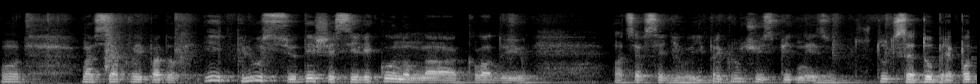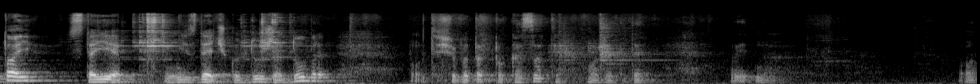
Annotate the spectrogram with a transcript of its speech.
От, на всяк випадок. І плюс сюди ще силіконом накладую оце все діло. І прикручую з-під низу. Тут все добре потай, стає гніздечко дуже добре. От, щоб отак показати, може буде видно. От,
